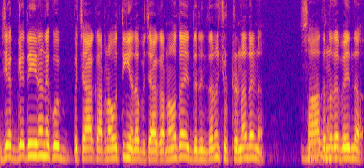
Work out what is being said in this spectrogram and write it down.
ਜੇ ਅੱਗੇ ਦੀ ਇਹਨਾਂ ਨੇ ਕੋਈ ਬਚਾਅ ਕਰਨਾ ਉਹ ਧੀਆਂ ਦਾ ਬਚਾਅ ਕਰਨਾ ਉਹ ਤਾਂ ਇਹ ਦਰਿੰਦਿਆਂ ਨੂੰ ਛੁੱਟਣ ਨਾ ਦੇਣ। ਸਾਥ ਨਾ ਤਾਂ ਪੈਂਦਾ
